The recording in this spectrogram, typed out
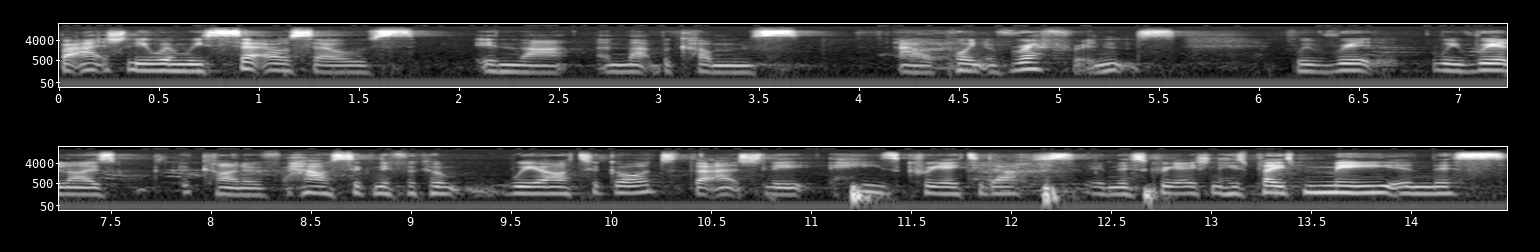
But actually, when we set ourselves in that and that becomes our point of reference, we, re- we realize kind of how significant we are to God, that actually He's created us in this creation. He's placed me in this,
